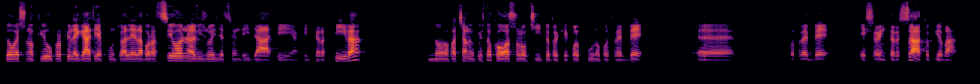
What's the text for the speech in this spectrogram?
dove sono più proprio legati all'elaborazione, alla visualizzazione dei dati anche interattiva. Non lo facciamo in questo corso, lo cito perché qualcuno potrebbe, ehm, potrebbe essere interessato più avanti.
